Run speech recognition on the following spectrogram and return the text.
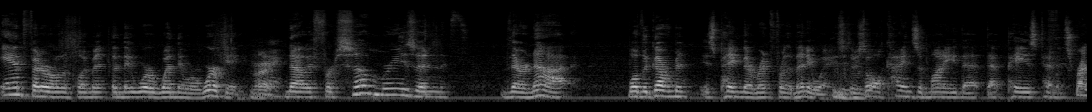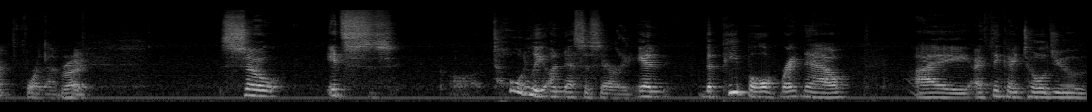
and federal unemployment than they were when they were working Right. now, if for some reason they're not, well, the government is paying their rent for them anyways. Mhm. There's all kinds of money that, that pays tenants rent for them. Right. So it's totally unnecessary. And the people right now, I I think I told you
